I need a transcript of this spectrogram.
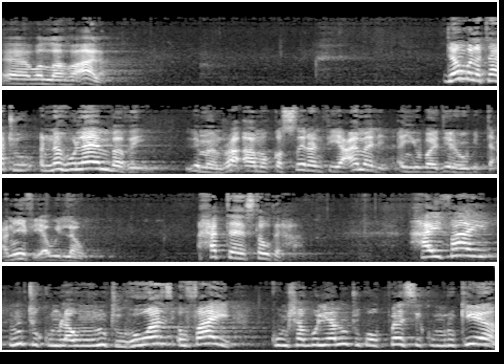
uh, wallahu aalam jambo la tatu annahu la yanbaghi liman raa muqassiran fi amali an yubadirahu bitanif au illawm hatta yastawdiha. Haifai mtu kumlaumu mtu huanzi hufai kumshambulia mtu kwa upesi kumrukia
